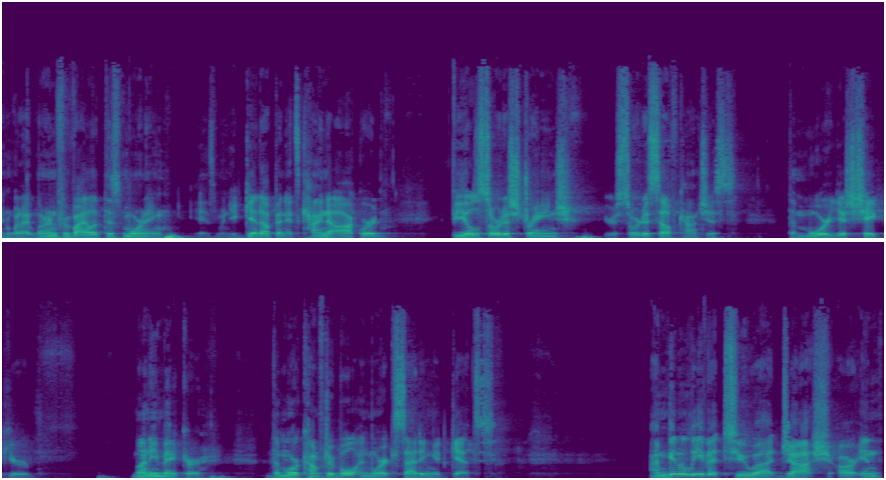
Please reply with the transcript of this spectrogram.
And what I learned from Violet this morning is when you get up and it's kind of awkward, feels sort of strange, you're sort of self conscious, the more you shake your moneymaker, the more comfortable and more exciting it gets. I'm going to leave it to uh, Josh, our in,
